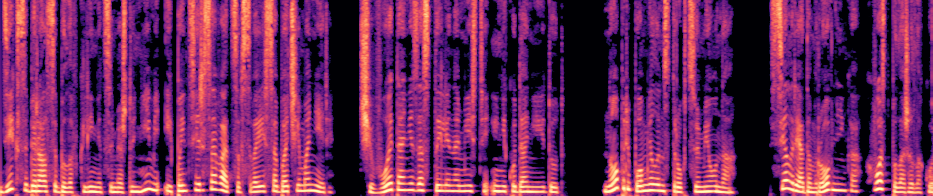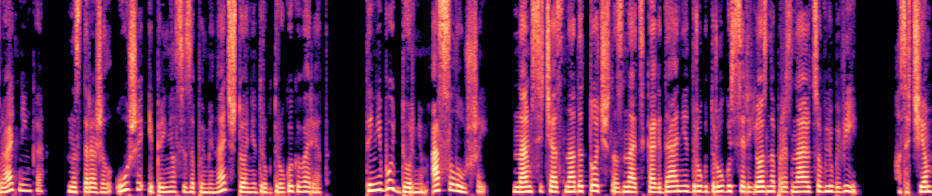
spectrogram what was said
Дик собирался было вклиниться между ними и поинтересоваться в своей собачьей манере. Чего это они застыли на месте и никуда не идут? Но припомнил инструкцию Миуна. Сел рядом ровненько, хвост положил аккуратненько, насторожил уши и принялся запоминать, что они друг другу говорят. «Ты не будь дурнем, а слушай. Нам сейчас надо точно знать, когда они друг другу серьезно признаются в любви». «А зачем?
